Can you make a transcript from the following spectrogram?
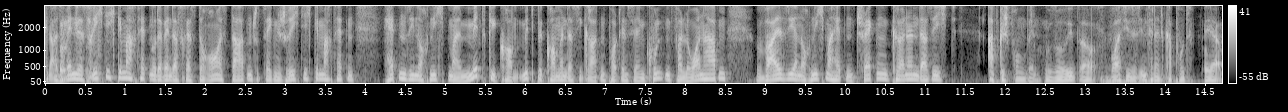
Genau, also wenn wir es richtig gemacht hätten oder wenn das Restaurant es datenschutztechnisch richtig gemacht hätten, hätten sie noch nicht mal mitgekommen, mitbekommen, dass sie gerade einen potenziellen Kunden verloren haben, weil sie ja noch nicht mal hätten tracken können, dass ich abgesprungen bin. So sieht's aus. Boah, ist dieses Internet kaputt. Ja,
